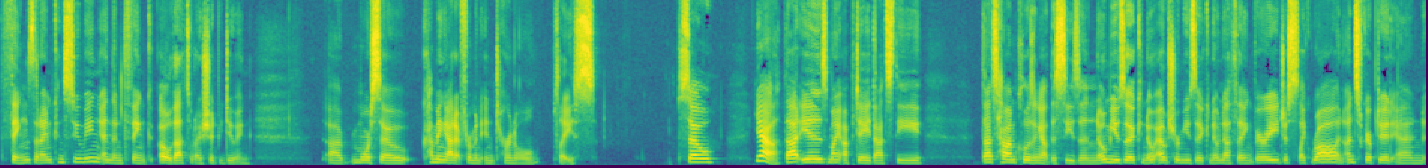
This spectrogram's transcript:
things that i'm consuming and then think oh that's what i should be doing uh, more so coming at it from an internal place. So, yeah, that is my update. That's the that's how I'm closing out this season. No music, no outro music, no nothing. Very just like raw and unscripted and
